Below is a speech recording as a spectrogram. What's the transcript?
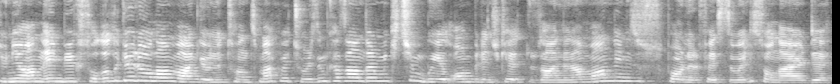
Dünyanın en büyük sodalı gölü olan Van Gölü'nü tanıtmak ve turizm kazandırmak için bu yıl 11. kez düzenlenen Van Denizi Sporları Festivali sona erdi.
